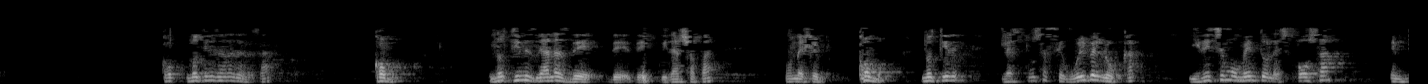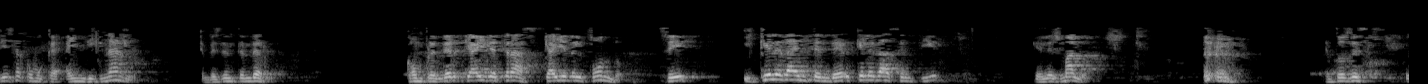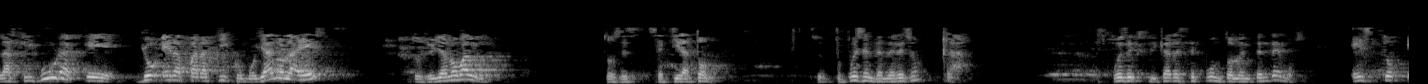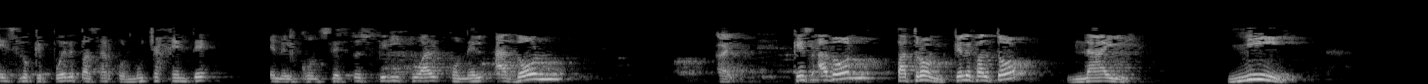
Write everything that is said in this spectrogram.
¿No tienes ganas de rezar? ¿Cómo? ¿No tienes ganas de, de, cuidar Shabbat? Un ejemplo. ¿Cómo? No tiene. La esposa se vuelve loca y en ese momento la esposa empieza como que a indignarlo en vez de entenderlo. Comprender qué hay detrás, qué hay en el fondo. ¿Sí? ¿Y qué le da a entender? ¿Qué le da a sentir? Que él es malo. Entonces, la figura que yo era para ti, como ya no la es, entonces yo ya no valgo. Entonces se tira todo. ¿Tú puedes entender eso? Claro. Después de explicar este punto lo entendemos. Esto es lo que puede pasar con mucha gente en el concepto espiritual con el Adón. ¿Qué es Adón? Patrón. ¿Qué le faltó? Nai. Mi.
